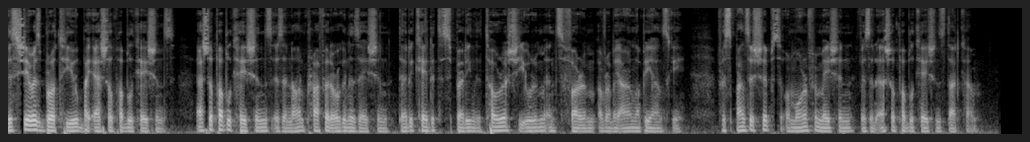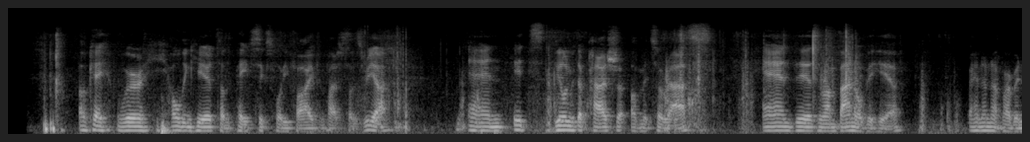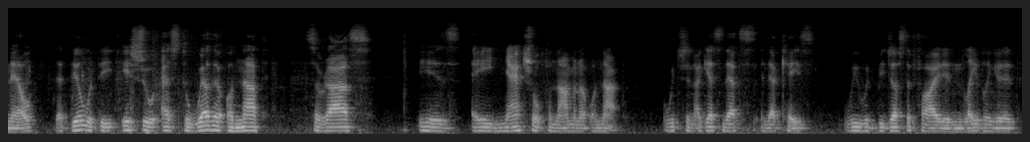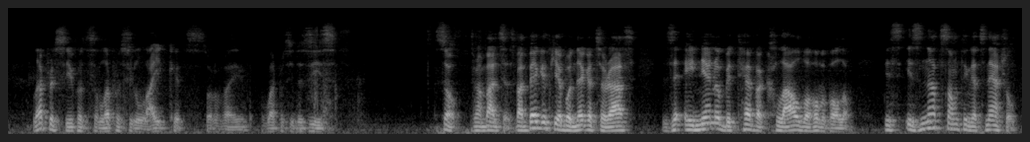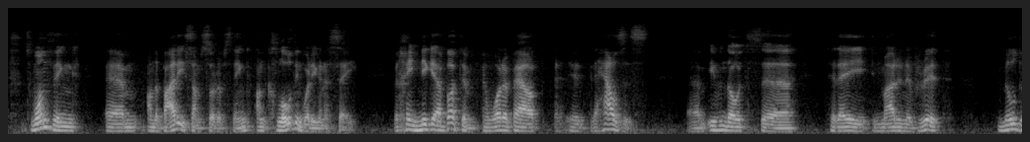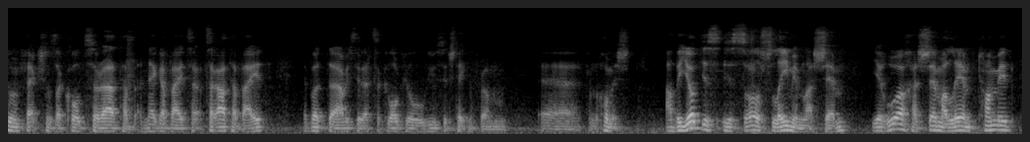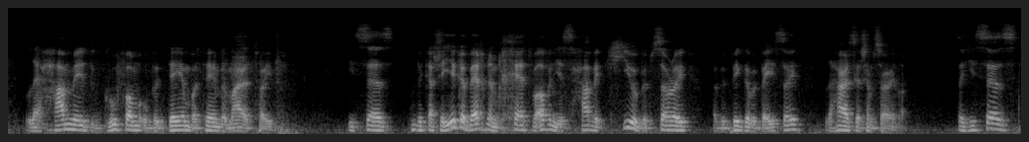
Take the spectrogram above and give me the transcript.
This year is brought to you by Eshel Publications. Eshel Publications is a non-profit organization dedicated to spreading the Torah, Shiurim, and Sefarim of Rabbi Aaron Lapiansky. For sponsorships or more information, visit eshelpublications.com. Okay, we're holding here, it's on page 645 in Parashat Tazria, and it's dealing with the Parasha of Mitzoras, and there's a Ramban over here, and an Barbanel, that deal with the issue as to whether or not Saras is a natural phenomena or not. Which, in, I guess, that's in that case, we would be justified in labeling it leprosy because it's a leprosy-like. It's sort of a leprosy disease. So Ramban says, This is not something that's natural. It's one thing um, on the body, some sort of thing. On clothing, what are you going to say? And what about uh, the houses? Um, even though it's uh, today in modern Ivrit, mildew infections are called tzarat but uh, obviously that's a colloquial usage taken from uh, from the Chumash. Yisrael shleimim lashem, Yeruach Hashem aleim tomid lehamid gufam ubedeim toiv he says, so he says,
